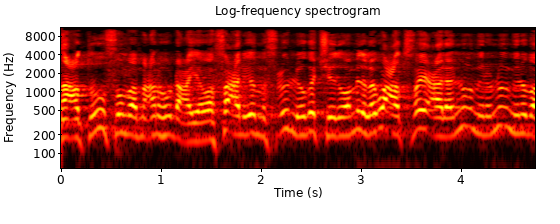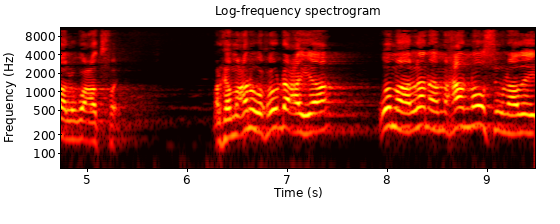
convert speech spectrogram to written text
Mactuufun baa macnuhu dhacaya. Waa facal iyo mafcuul looga jeedo. Waa mid lagu cadfay calaa nu'minu. Nu'minu baa lagu cadfay marka macnuhu wuxuu dhacayaa wamaa lana maxaa noo sugnaaday?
